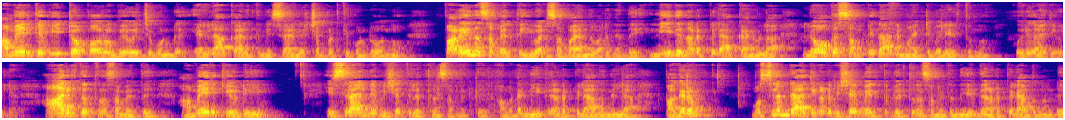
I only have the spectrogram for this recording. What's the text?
അമേരിക്ക വീറ്റോ പവർ ഉപയോഗിച്ചുകൊണ്ട് എല്ലാ കാലത്തും ഇസ്രായേൽ രക്ഷപ്പെടുത്തി കൊണ്ടുവന്നു പറയുന്ന സമയത്ത് യു എൻ സഭ എന്ന് പറഞ്ഞത് നീതി നടപ്പിലാക്കാനുള്ള ലോക സംവിധാനമായിട്ട് വിലയിരുത്തുന്നു. ഒരു കാര്യമില്ല ആരിടത്തെത്തുന്ന സമയത്ത് അമേരിക്കയുടെയും ഇസ്രായേലിന്റെ വിഷയത്തിലെത്തുന്ന സമയത്ത് അവിടെ നീതി നടപ്പിലാകുന്നില്ല. പകരം മുസ്ലിം രാജ്യങ്ങളുടെ വിഷയം എത്ത് എത്തുന്ന സമയത്ത് നീതി നടപ്പിലാകുന്നുണ്ട്.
